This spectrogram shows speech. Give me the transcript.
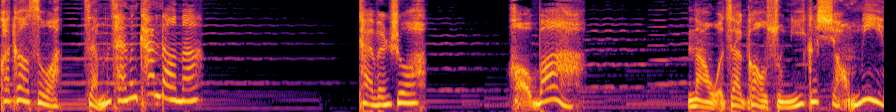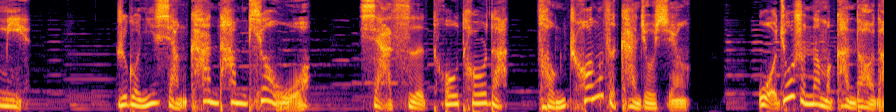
快告诉我怎么才能看到呢？”凯文说：“好吧，那我再告诉你一个小秘密。如果你想看他们跳舞，下次偷偷的从窗子看就行。我就是那么看到的。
